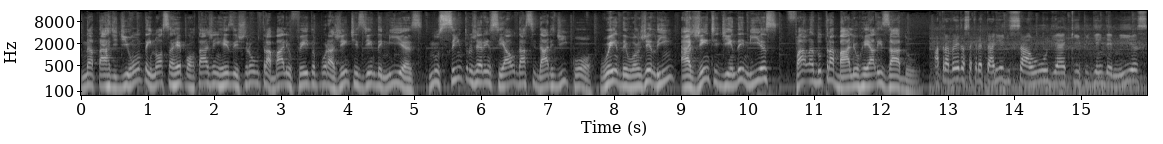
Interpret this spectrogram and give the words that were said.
Na tarde de ontem, nossa reportagem registrou o trabalho feito por agentes de endemias no centro gerencial da cidade de Icó. Wendel Angelim, agente de endemias, fala do trabalho realizado. Através da Secretaria de Saúde e a equipe de endemias,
